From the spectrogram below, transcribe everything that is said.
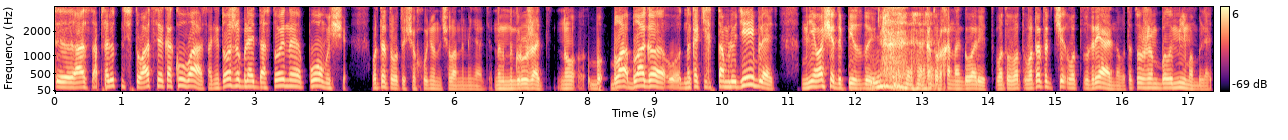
абсолютно ситуация, как у вас. Они тоже, блядь, достойны помощи. Вот это вот еще хуйню начала на меня нагружать. Ну, бла благо на каких-то там людей, блядь, мне вообще до пизды, о которых она говорит. Вот, вот, вот это вот, вот реально, вот это уже было мимо, блядь.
